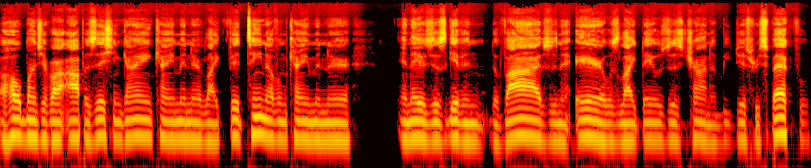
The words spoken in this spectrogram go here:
a whole bunch of our opposition gang came in there, like fifteen of them came in there, and they was just giving the vibes in the air. It was like they was just trying to be disrespectful,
